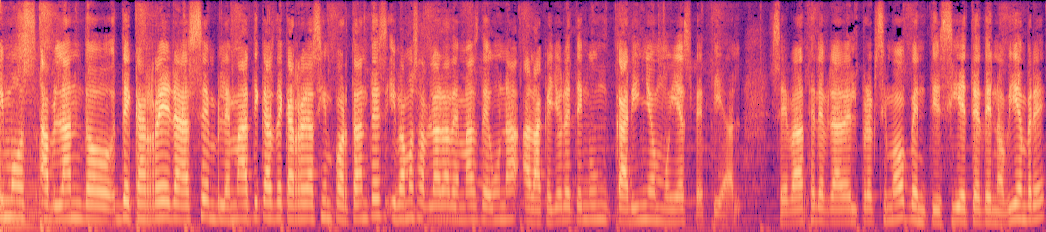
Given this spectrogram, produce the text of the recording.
Seguimos hablando de carreras emblemáticas, de carreras importantes y vamos a hablar además de una a la que yo le tengo un cariño muy especial. Se va a celebrar el próximo 27 de noviembre.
